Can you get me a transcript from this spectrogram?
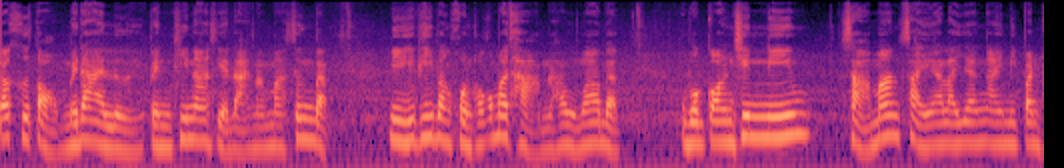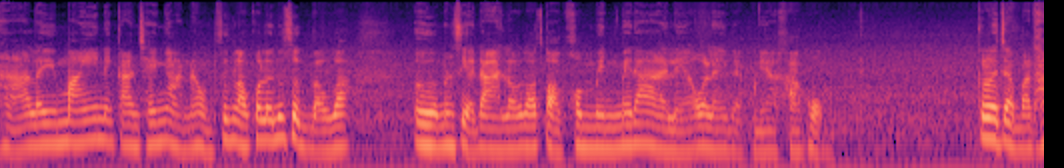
ก็คือตอบไม่ได้เลย เป็นที่น่าเสียดายมากๆซึ่งแบบ มีพี่ๆบางคนเขาก็มาถามนะครับผมว่าแบบอุปกรณ์ชิ้นนี้สามารถใส่อะไรยังไงมีปัญหาอะไรไหมในการใช้งานนะผมซึ่งเราก็เลยรู้สึกแบบว่าเออมันเสียดายเราเราตอบคอมเมนต์ไม่ได้แล้วอะไรแบบนี้ครับผมก็เลยจะมาท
